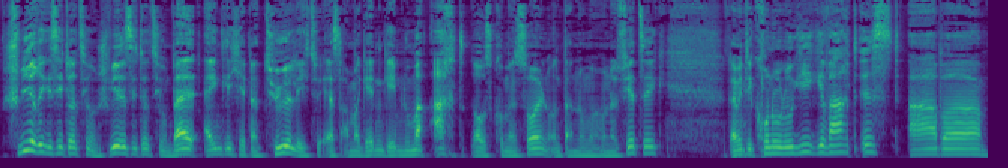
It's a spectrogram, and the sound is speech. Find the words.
schwierige Situation, schwierige Situation, weil eigentlich hätte natürlich zuerst Armageddon Game Nummer 8 rauskommen sollen und dann Nummer 140, damit die Chronologie gewahrt ist, aber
